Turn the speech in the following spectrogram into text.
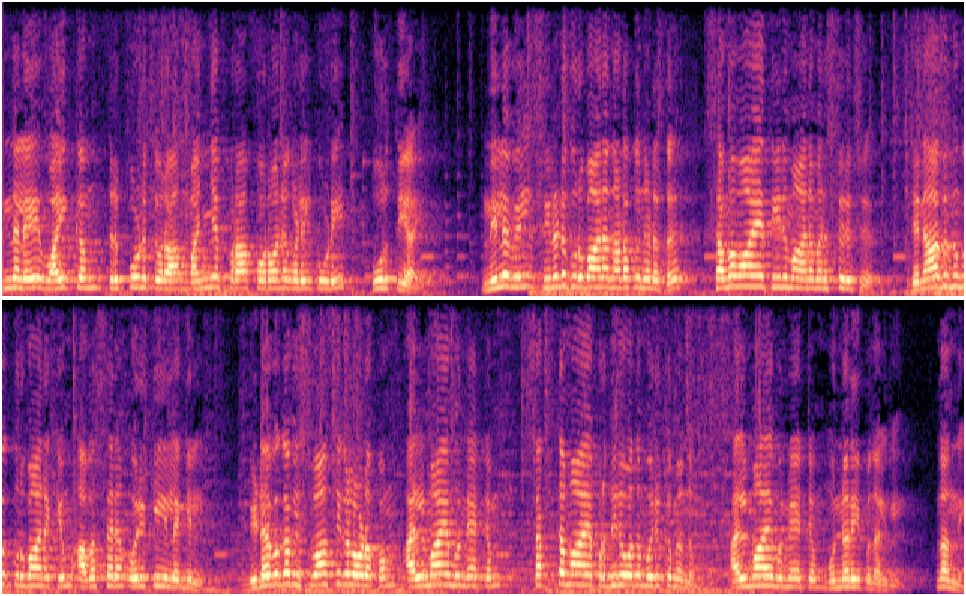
ഇന്നലെ വൈക്കം തൃപ്പൂണിത്തുറ മഞ്ഞപ്ര ഫൊറോനകളിൽ കൂടി പൂർത്തിയായി. നിലവിൽ സിനഡ് കുർബാന നടക്കുന്നിടത്ത് സമമായ തീരുമാനമനുസരിച്ച് ജനാഭിമുഖ കുർബാനയ്ക്കും അവസരം ഒരുക്കിയില്ലെങ്കിൽ ഇടവക വിശ്വാസികളോടൊപ്പം അൽമായ മുന്നേറ്റം ശക്തമായ പ്രതിരോധം ഒരുക്കുമെന്നും അൽമായ മുന്നേറ്റം മുന്നറിയിപ്പ് നൽകി. നന്ദി.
